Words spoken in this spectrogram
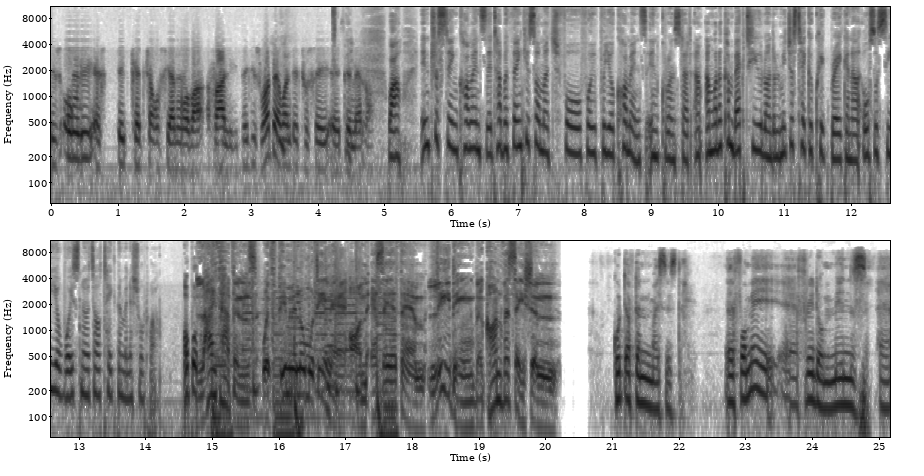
is only a state capture of Siyanqoba rally. That is what I wanted to say, uh, Phemelo. Wow, interesting comments there. Taba, thank you so much for, for, for your comments in Kroonstad. I'm, I'm going to come back to you, Lwando. Let me just take a quick break and I'll also see your voice notes. I'll take them in a short while. Life happens with Phemelo Motene on SAFM, leading the conversation. Good afternoon, my sister. Uh, for me, uh, freedom means uh,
